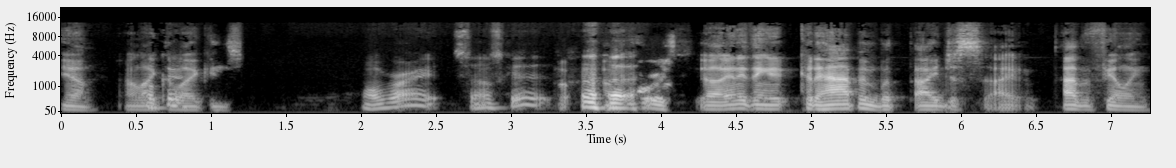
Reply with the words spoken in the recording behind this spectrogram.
Yeah, I like okay. the Vikings. All right, sounds good. of course, uh, anything could happen, but I just I, I have a feeling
